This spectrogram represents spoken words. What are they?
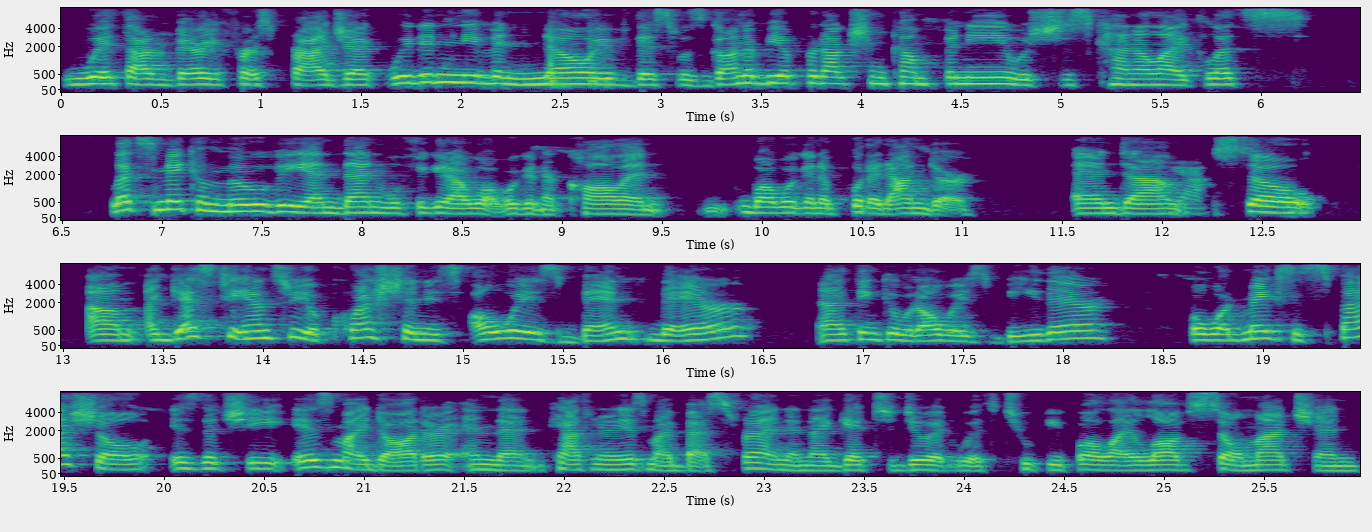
with our very first project. We didn't even know if this was going to be a production company. It was just kind of like let's let's make a movie and then we'll figure out what we're going to call it, what we're going to put it under. And um, yeah. so um, I guess to answer your question, it's always been there. And I think it would always be there. But what makes it special is that she is my daughter, and then Catherine is my best friend, and I get to do it with two people I love so much and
